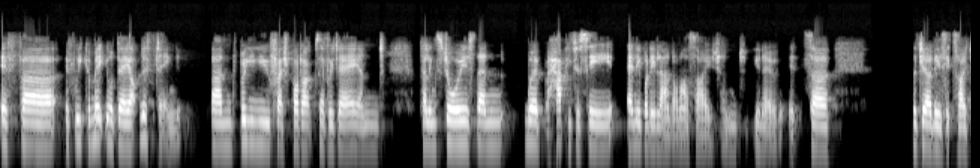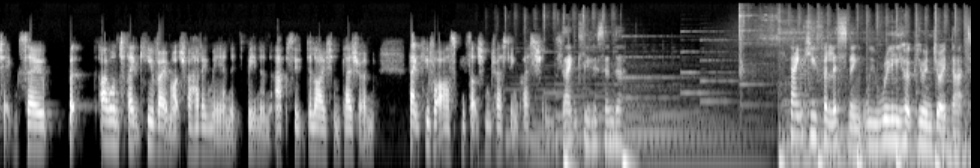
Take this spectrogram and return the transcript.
if, uh, if we can make your day uplifting and bringing you fresh products every day and telling stories, then we're happy to see anybody land on our site. And, you know, it's, uh, the journey is exciting. So, I want to thank you very much for having me. And it's been an absolute delight and pleasure. And Thank you for asking such interesting questions. Thank you, Lucinda. Thank you for listening. We really hope you enjoyed that.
